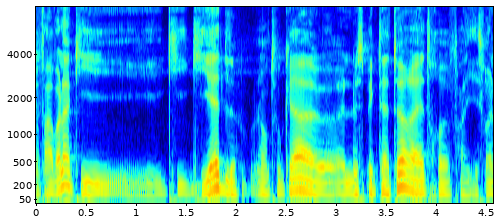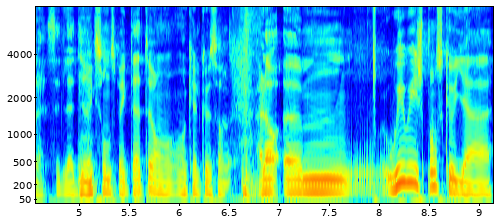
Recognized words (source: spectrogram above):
enfin voilà, qui, qui, aide en tout cas euh, le spectateur à être, enfin voilà, c'est de la direction de spectateur en, quelque sorte. Alors euh, oui, oui, je pense qu'il y a,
